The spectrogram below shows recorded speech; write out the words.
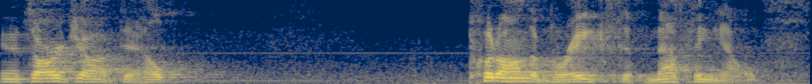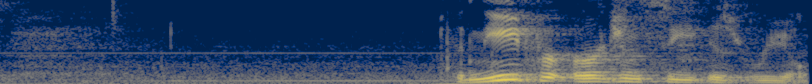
And it's our job to help put on the brakes, if nothing else. The need for urgency is real.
